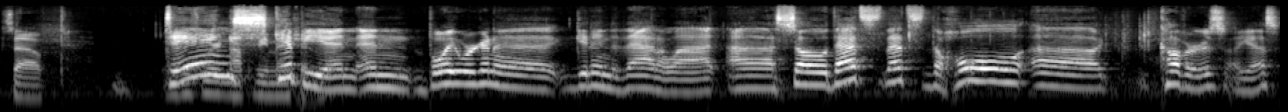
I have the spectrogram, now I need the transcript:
So Dang, Skippy, and and boy, we're gonna get into that a lot. Uh, so that's that's the whole uh, covers, I guess.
